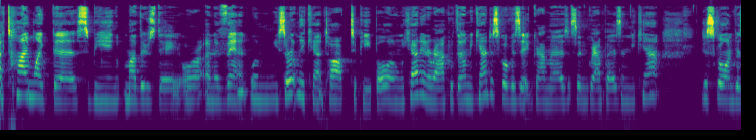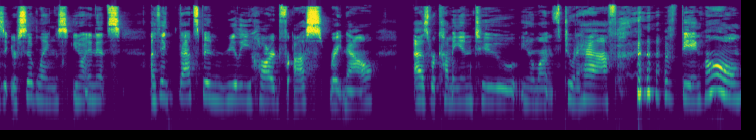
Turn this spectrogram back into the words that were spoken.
a time like this being Mother's Day or an event when we certainly can't talk to people and we can't interact with them. You can't just go visit grandmas and grandpas and you can't just go and visit your siblings, you know, and it's, I think that's been really hard for us right now as we're coming into, you know, month two and a half of being home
